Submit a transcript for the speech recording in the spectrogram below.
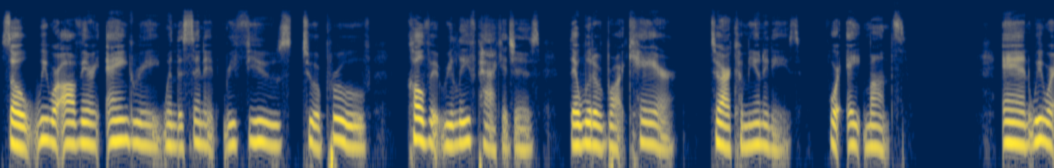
So we were all very angry when the Senate refused to approve COVID relief packages that would have brought care to our communities for eight months. And we were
